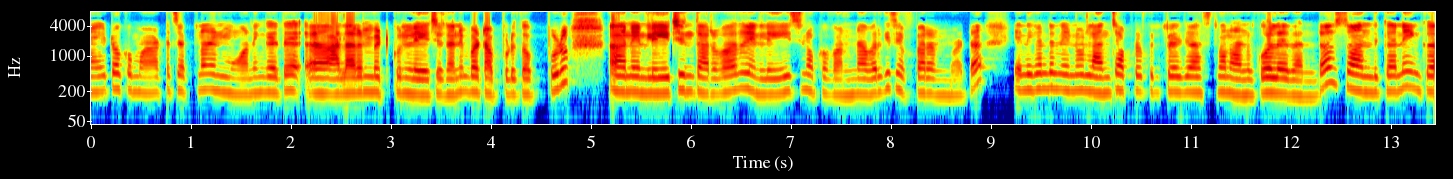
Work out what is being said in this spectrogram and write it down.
నైట్ ఒక మాట చెప్పిన నేను మార్నింగ్ అయితే అలారం పెట్టుకుని లేచేదాన్ని. బట్ అప్పటికప్పుడు నేను లేచిన తర్వాత నేను లేచిన ఒక వన్ అవర్కి చెప్పారనమాట ఎందుకంటే నేను లంచ్ అప్పుడు ప్రిపేర్ చేస్తున్నాను అనుకోలేదంట సో అందుకని ఇంకా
